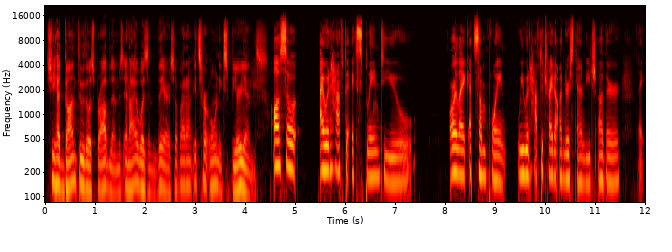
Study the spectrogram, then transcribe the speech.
she had gone through those problems and I wasn't there. So parang it's her own experience. Also, I would have to explain to you or like at some point we would have to try to understand each other like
